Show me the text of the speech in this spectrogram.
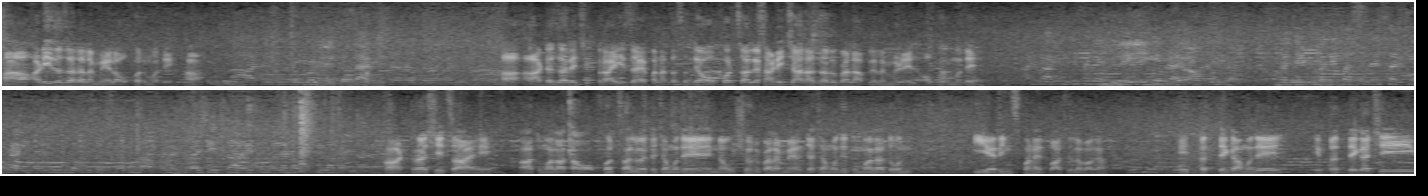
हा अडीच हजाराला मिळेल ऑफरमध्ये हां. हा आठ हजार हा याची प्राईज आहे पण आता सध्या ऑफर चालू आहे. साडेचार हजार रुपयाला आपल्याला मिळेल ऑफरमध्ये सगळ्यांची बजेटमध्ये बसण्यासारखी आहे तुम्ही बघू शकता हा अठराशेचा आहे. तुम्हाला नऊशेला पडणार आहे हा अठराशेचा आहे हा तुम्हाला आता ऑफर चालू आहे. त्याच्यामध्ये नऊशे रुपयाला मिळेल. ज्याच्यामध्ये तुम्हाला दोन इयरिंग्स पण आहेत बाजूला बघा. हे प्रत्येकामध्ये हे प्रत्येकाची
